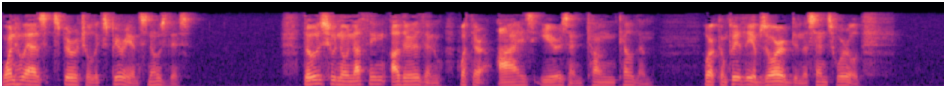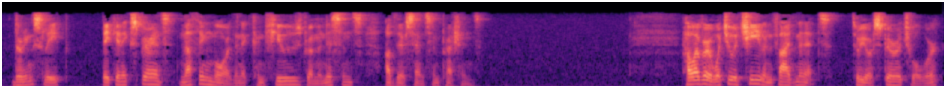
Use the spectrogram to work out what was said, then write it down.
One who has spiritual experience knows this. Those who know nothing other than what their eyes, ears, and tongue tell them, who are completely absorbed in the sense world, during sleep, they can experience nothing more than a confused reminiscence of their sense impressions. However, what you achieve in five minutes through your spiritual work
